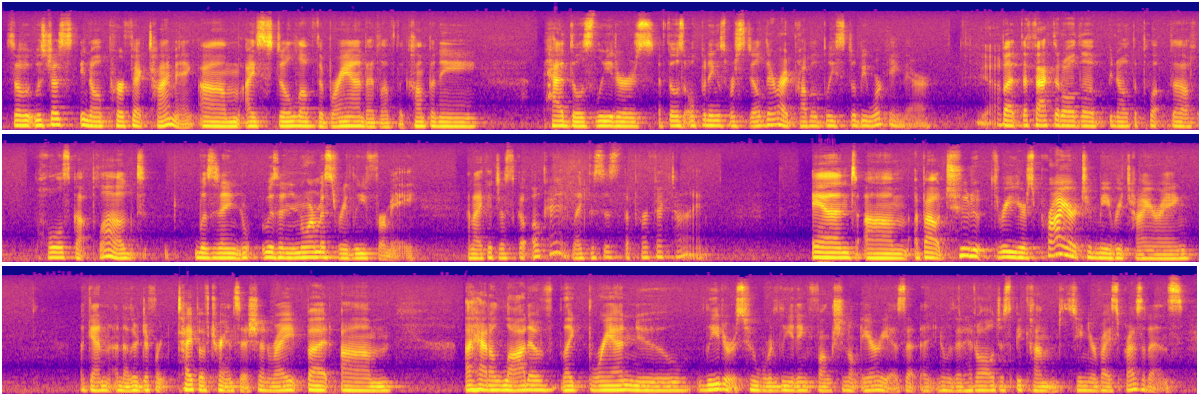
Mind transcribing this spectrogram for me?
So it was just, you know, perfect timing. Um, I still love the brand. I love the company. Had those leaders, if those openings were still there, I'd probably still be working there. Yeah. But the fact that all the, you know, the, pl- the holes got plugged was an, was an enormous relief for me. And I could just go, okay, like this is the perfect time. And um, about two to three years prior to me retiring, again, another different type of transition, right? But um, I had a lot of like brand new leaders who were leading functional areas that you know that had all just become senior vice presidents,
